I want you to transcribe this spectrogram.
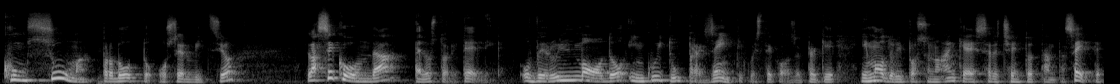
consuma prodotto o servizio. La seconda è lo storytelling, ovvero il modo in cui tu presenti queste cose, perché i moduli possono anche essere 187,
